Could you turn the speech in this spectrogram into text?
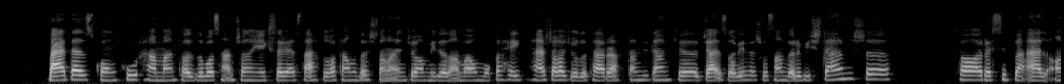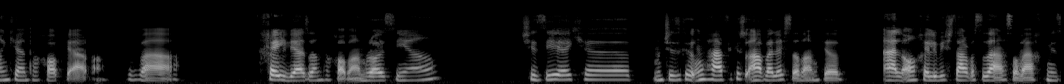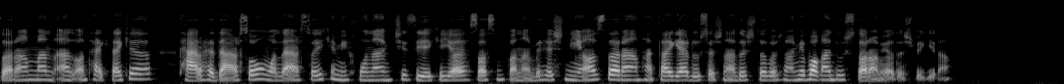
بعد از کنکور هم من تازه باز همچنان یک سری از تحقیقاتم رو داشتم انجام می‌دادم و اون موقع هر چقدر جلوتر رفتم دیدم که جذابیتش واسم داره بیشتر میشه تا رسید به الان که انتخاب کردم. و خیلی از انتخابم راضیم. چیزیه که اون چیزی که اون حرفی که اولش زدم که الان خیلی بیشتر واسه درس وقت می‌ذارم من الان تک تک طرح درس و درسایی که می‌خونم چیزیه که یا احساس می‌کنم بهش نیاز دارم حتی اگر دوستش نداشته باشم یا واقعا دوست دارم یادش بگیرم.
